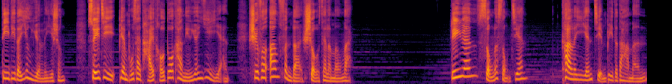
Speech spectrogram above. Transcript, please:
低低的应允了一声，随即便不再抬头多看林渊一眼，十分安分的守在了门外。林渊耸了耸肩，看了一眼紧闭的大门。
